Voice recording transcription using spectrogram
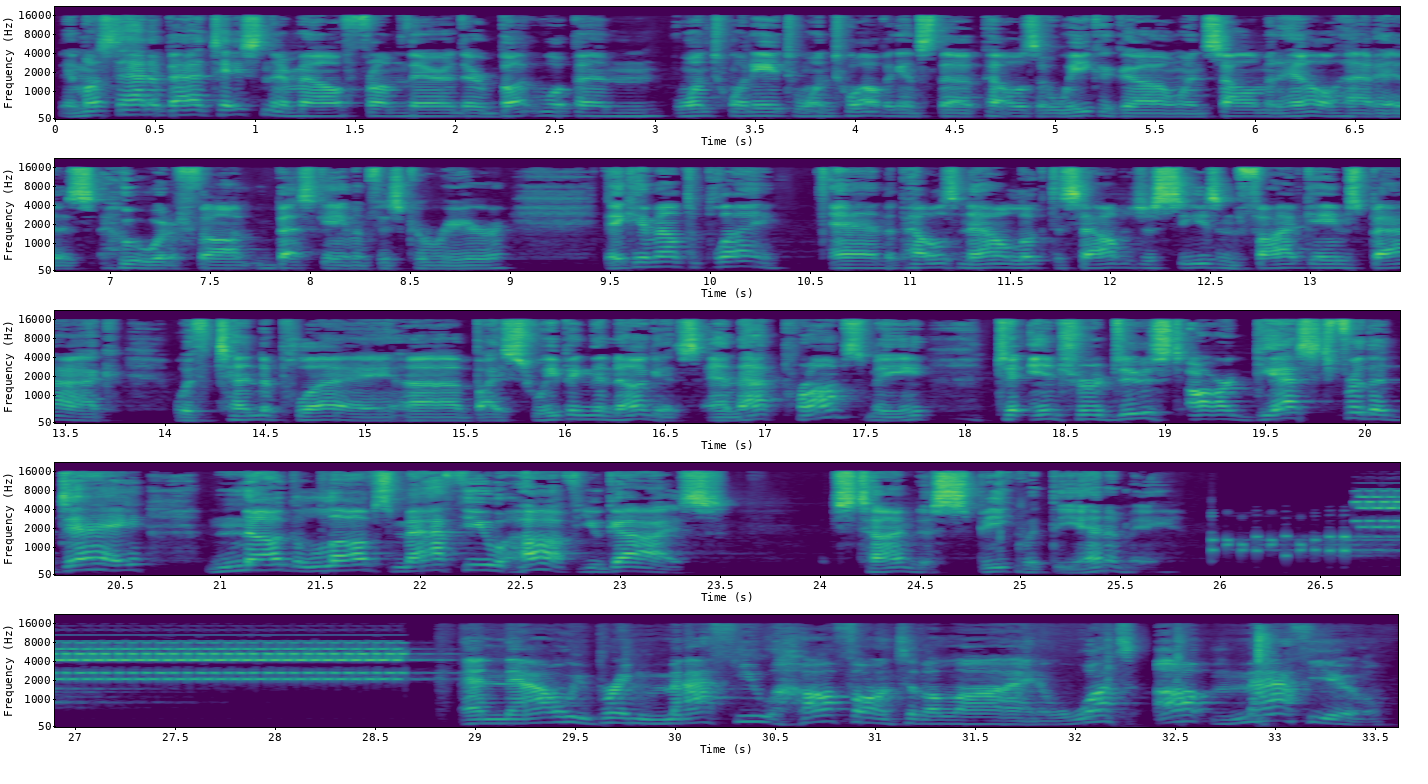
they must have had a bad taste in their mouth from their, their butt whooping 128 to 112 against the Pels a week ago when Solomon Hill had his, who would have thought, best game of his career. They came out to play. And the Pels now look to salvage a season five games back with 10 to play uh, by sweeping the Nuggets. And that prompts me to introduce our guest for the day. Nug Love's Matthew Huff. You guys, it's time to speak with the enemy. And now we bring Matthew Huff onto the line. What's up, Matthew?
